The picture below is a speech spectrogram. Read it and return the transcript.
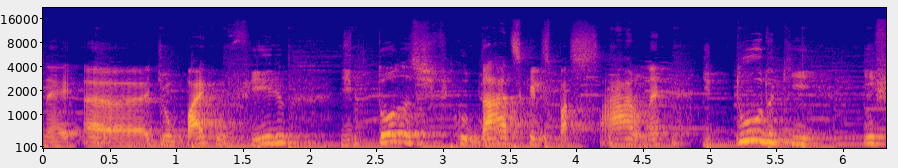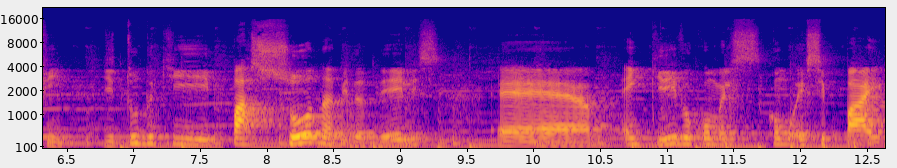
né, uh, de um pai com um filho, de todas as dificuldades que eles passaram, né? De tudo que, enfim, de tudo que passou na vida deles. É, é incrível como, eles, como esse pai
